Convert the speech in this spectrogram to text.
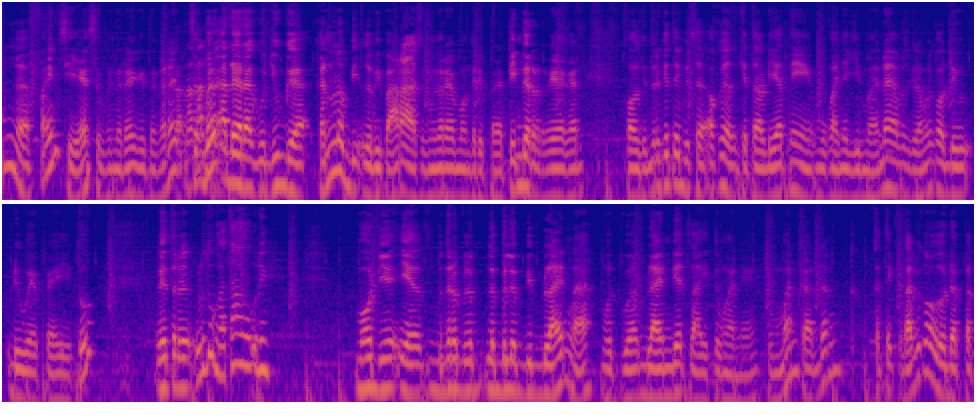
nggak fine sih ya sebenarnya gitu. Karena, Karena kan- sebenarnya ada ragu juga. Karena lebih lebih parah sebenarnya emang daripada Tinder ya kan? Kalau Tinder kita bisa oke kita lihat nih mukanya gimana apa segala macam. Kalau di di WP itu literally lu tuh nggak tahu nih. Mau dia ya bener lebih lebih blind lah buat gua blind date lah hitungannya. Cuman kadang ketika tapi kalau lu dapat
